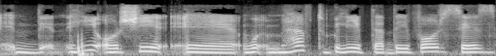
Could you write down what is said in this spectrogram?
he or she uh, have to believe that their voices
